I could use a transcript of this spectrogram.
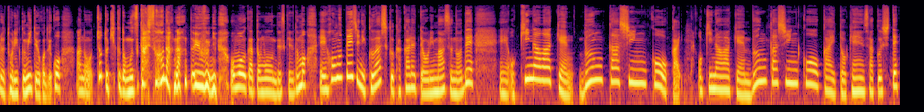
る取り組みということでこうあのちょっと聞くと難しそうだなというふうに思うかと思うんですけれども、えー、ホームページに詳しく書かれておりますので、えー、沖縄県文化振興会沖縄県文化振興会と検索して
